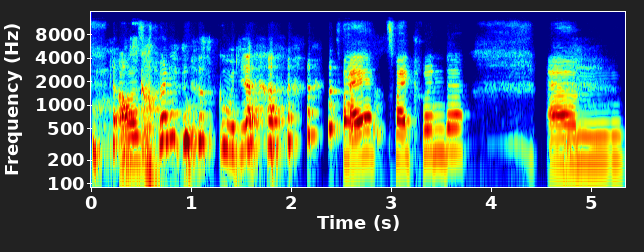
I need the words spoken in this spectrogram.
aus Gründen ist gut, ja. Zwei, zwei Gründe. Ähm,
